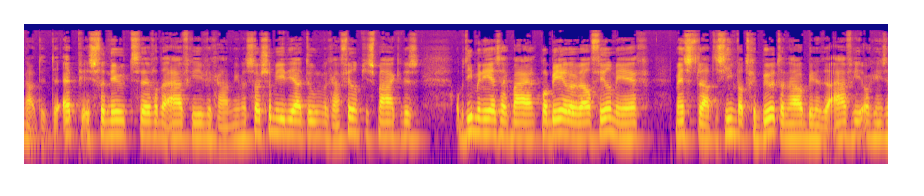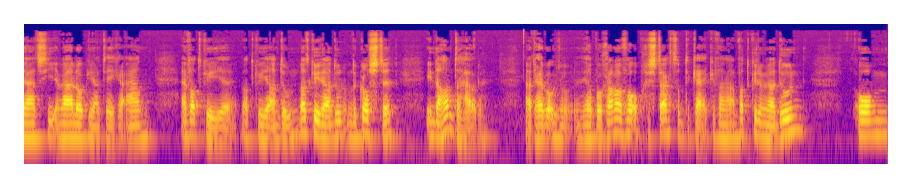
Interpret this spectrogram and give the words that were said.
nou, de, de app is vernieuwd van de AVRI. We gaan meer met social media doen. We gaan filmpjes maken. Dus op die manier zeg maar, proberen we wel veel meer mensen te laten zien. Wat gebeurt er nou binnen de AVRI-organisatie en waar loop je nou tegenaan? En wat kun je, wat kun je aan doen? Wat kun je eraan doen om de kosten in de hand te houden? Nou, daar hebben we ook een heel programma voor opgestart om te kijken van nou, wat kunnen we nou doen om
